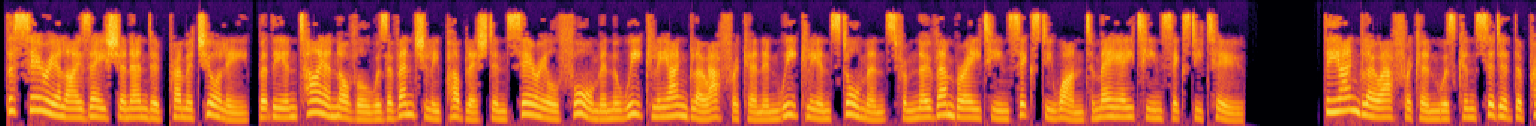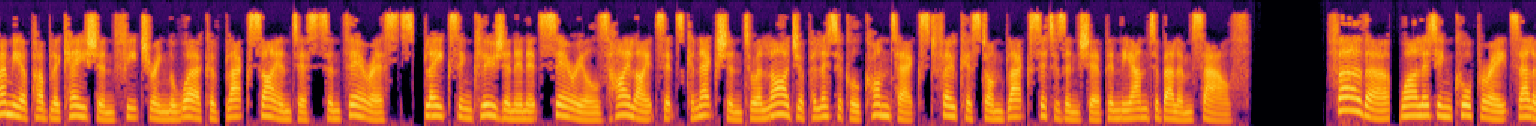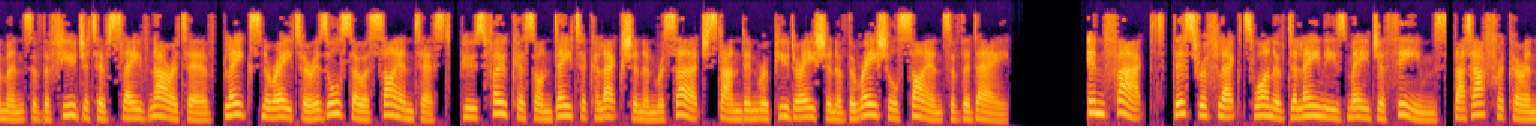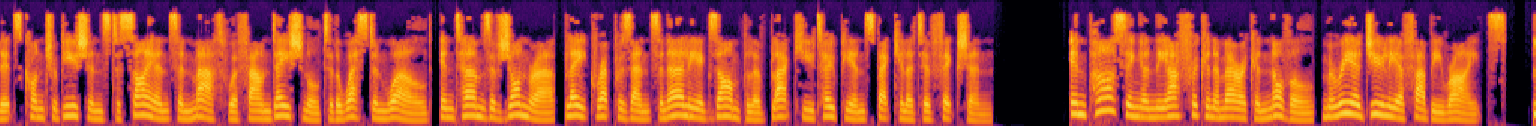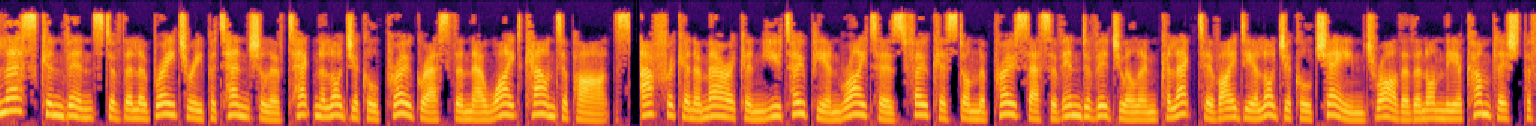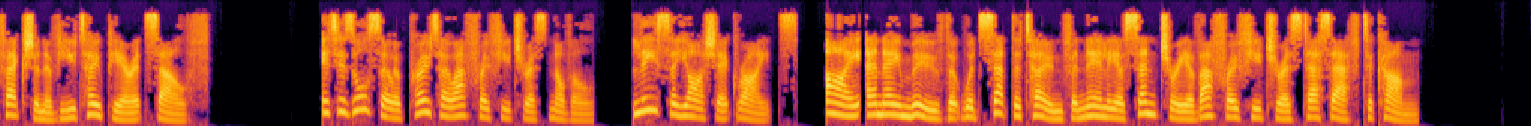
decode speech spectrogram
The serialization ended prematurely, but the entire novel was eventually published in serial form in the Weekly Anglo-African in weekly installments from November 1861 to May 1862. The Anglo-African was considered the premier publication featuring the work of black scientists and theorists. Blake's inclusion in its serials highlights its connection to a larger political context focused on black citizenship in the antebellum South. Further, while it incorporates elements of the fugitive slave narrative, Blake's narrator is also a scientist, whose focus on data collection and research stand in repudiation of the racial science of the day. In fact, this reflects one of Delany's major themes, that Africa and its contributions to science and math were foundational to the Western world. In terms of genre, Blake represents an early example of black utopian speculative fiction. In Passing and the African American novel, Maria Julia Fabi writes, "...less convinced of the liberatory potential of technological progress than their white counterparts, African American utopian writers focused on the process of individual and collective ideological change rather than on the accomplished perfection of utopia itself." It is also a proto-Afrofuturist novel. Lisa Yaszek writes, I a move that would set the tone for nearly a century of Afrofuturist SF to come.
